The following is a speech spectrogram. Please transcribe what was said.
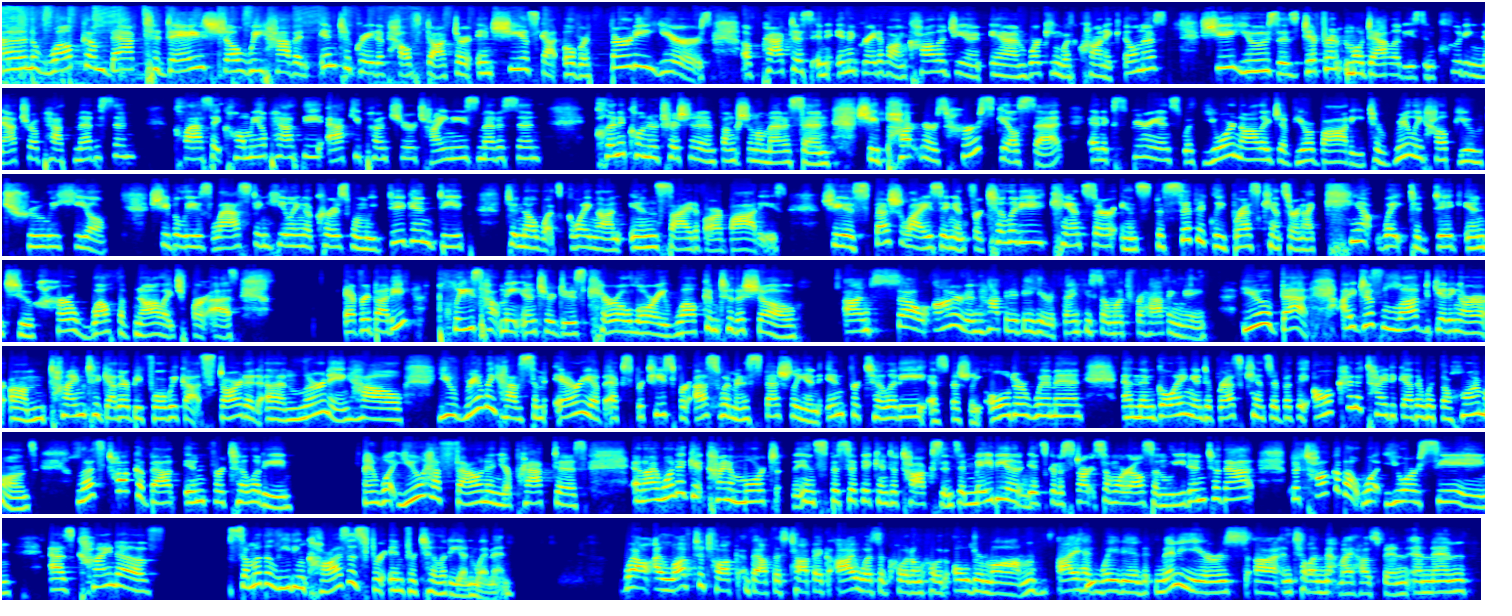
And welcome back. Today's show, we have an integrative health doctor, and she has got over 30 years of practice in integrative oncology and, and working with chronic illness. She uses different modalities, including naturopath medicine, classic homeopathy, acupuncture, Chinese medicine, clinical nutrition, and functional medicine. She partners her skill set and experience with your knowledge of your body to really help you truly heal. She believes lasting healing occurs when we dig in deep to know what's going on inside of our bodies. She is specializing in fertility, cancer, and specifically breast cancer. And I can't wait to dig into her wealth of knowledge for us. Everybody, please help me introduce Carol Lourie. Welcome to the show. I'm so honored and happy to be here. Thank you so much for having me. You bet. I just loved getting our um, time together before we got started and learning how you really have some area of expertise for us women, especially in infertility, especially older women, and then going into breast cancer, but they all kind of tie together with the hormones. Let's talk about infertility and what you have found in your practice. And I want to get kind of more t- in specific into toxins, and maybe mm-hmm. it's going to start somewhere else and lead into that. But talk about what you're seeing as kind of some of the leading causes for infertility in women. Well, I love to talk about this topic. I was a quote unquote older mom. I had mm-hmm. waited many years uh, until I met my husband. And then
